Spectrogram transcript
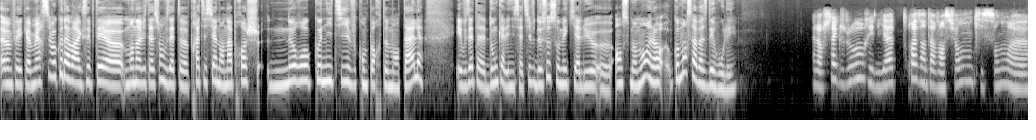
Impeccable. Merci beaucoup d'avoir accepté euh, mon invitation. Vous êtes euh, praticienne en approche neurocognitive comportementale et vous êtes euh, donc à l'initiative de ce sommet qui a lieu en ce moment. Alors, comment ça va se dérouler? Alors, chaque jour, il y a trois interventions qui sont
